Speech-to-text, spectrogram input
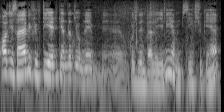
और जिसाया भी 58 के अंदर जो हमने कुछ दिन पहले ये भी हम सीख चुके हैं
